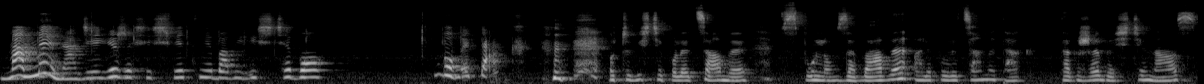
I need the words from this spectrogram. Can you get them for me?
Mamy nadzieję, że się świetnie bawiliście, bo. bo my tak. Oczywiście polecamy wspólną zabawę, ale polecamy tak, tak żebyście nas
